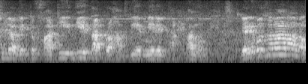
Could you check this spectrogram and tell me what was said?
ছিল আগে একটু ফাটিয়ে দিয়ে তারপর হাত দিয়ে মেরে ভাঙো। যাই বলছো, না না না।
